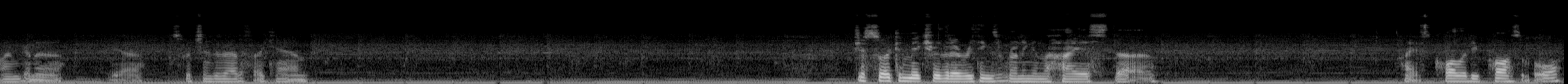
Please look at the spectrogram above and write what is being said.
I'm gonna, yeah, switch into that if I can. Just so I can make sure that everything's running in the highest, uh, highest quality possible.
